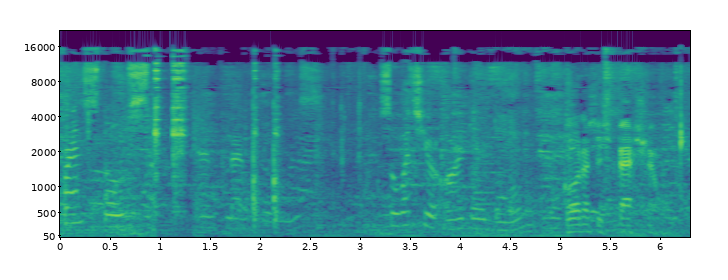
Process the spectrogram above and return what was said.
French toast. So what's your order then? Coras is special. special.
